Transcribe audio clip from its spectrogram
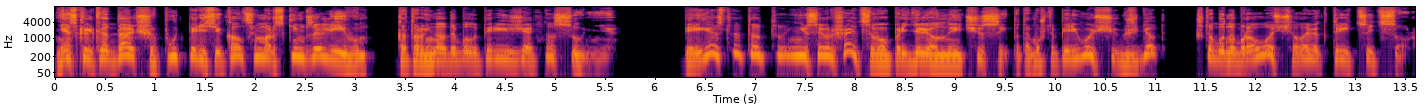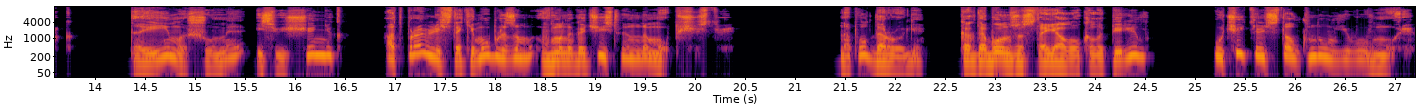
Несколько дальше путь пересекался морским заливом, который надо было переезжать на судне. Переезд этот не совершается в определенные часы, потому что перевозчик ждет, чтобы набралось человек 30-40. Таима, Шуме и священник отправились таким образом в многочисленном обществе. На полдороги, когда Бонза стоял около перил, учитель столкнул его в море.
